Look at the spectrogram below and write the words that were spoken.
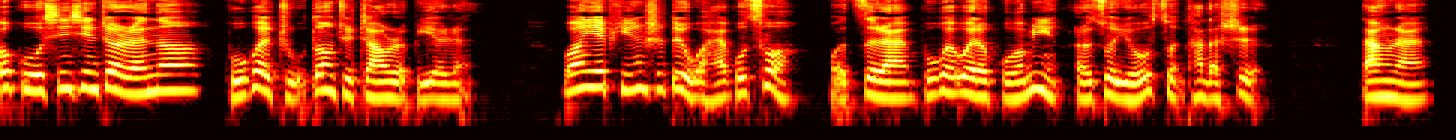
我古欣欣这人呢，不会主动去招惹别人。王爷平时对我还不错，我自然不会为了活命而做有损他的事。当然，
